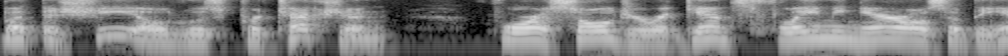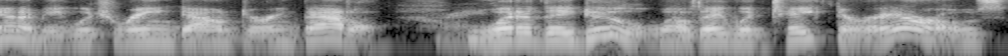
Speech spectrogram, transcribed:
But the shield was protection for a soldier against flaming arrows of the enemy which rained down during battle Right. What did they do? Well, they would take their arrows,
